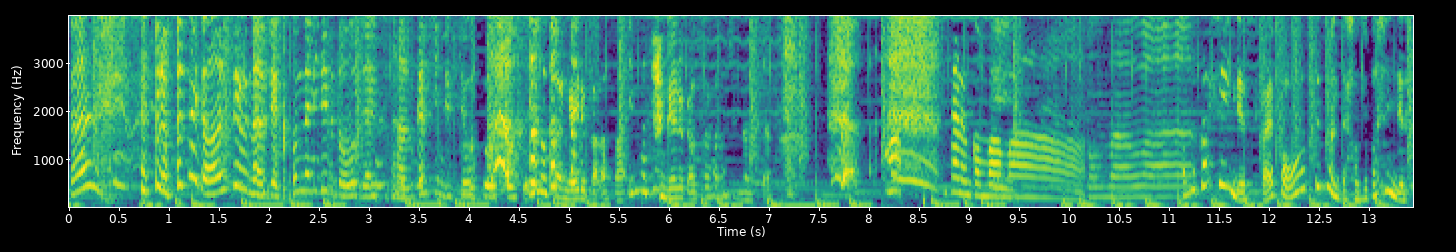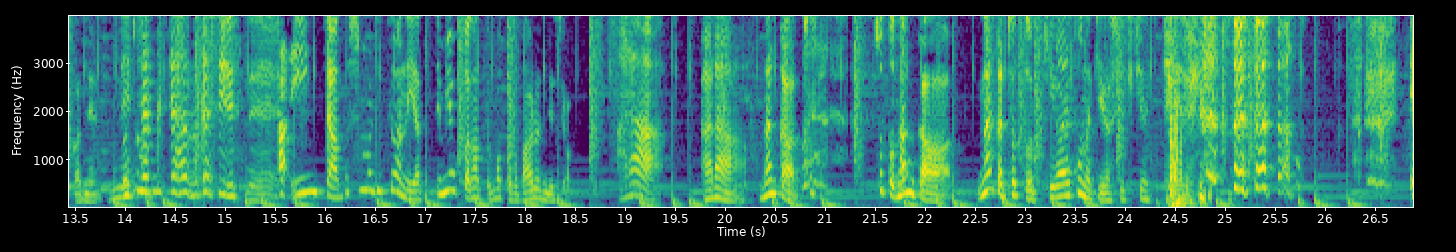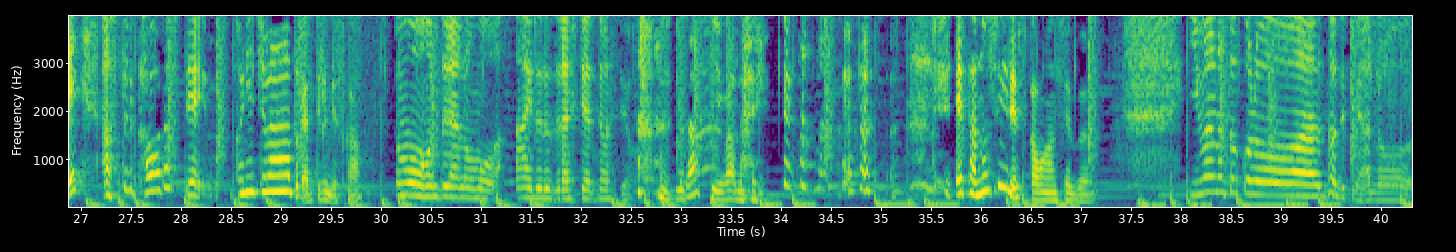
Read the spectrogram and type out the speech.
ワンセブン、まさかワンセブンの話がこんなに出ると思ってなくてちょっと恥ずかしいんですけど。そうそうそう。今ちゃんがいるからさ、今ちゃんがいるからそういう話になっちゃう。あ、ひかるんこんばんは。こんばんは。恥ずかしいんですか？やっぱワンセブンって恥ずかしいんですかね？めちゃくちゃ恥ずかしいですね。あ、いいんちゃん。私も実はね、やってみようかなって思ったことあるんですよ。あら、あら、なんか、ちょっとなんか、なんかちょっと気が合いそうな気がしてきて。え、あ、普通に顔出して、こんにちはとかやってるんですか？もう本当にあの、もうアイドル面してやってますよ。ずらって言わない。え、楽しいですかワンセブン？今のところは、そうですね、あの、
